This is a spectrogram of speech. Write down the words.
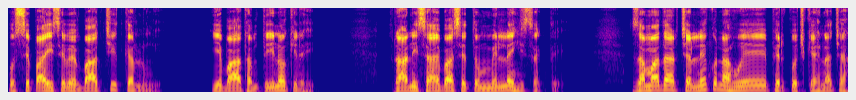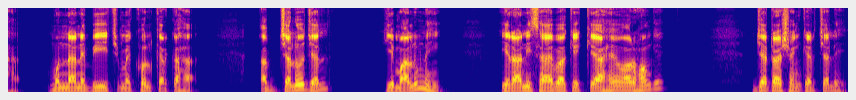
उस सिपाही से मैं बातचीत कर लूँगी। ये बात हम तीनों की रही। रानी साहिबा से तुम मिल नहीं सकते। जमादार चलने को ना हुए, फिर कुछ कहना चाहा। मुन्ना ने बीच में खुलकर कहा, अब चलो जल्द। ये मालूम नहीं। ये रानी साहिबा के क्या हैं और होंगे? जटाशंकर चले।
